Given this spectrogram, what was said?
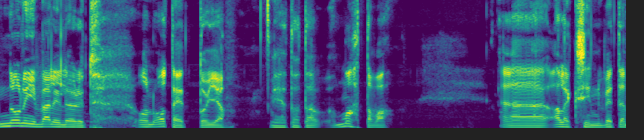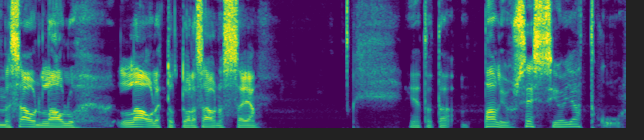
No niin, välilöydyt on otettu ja, ja tota, mahtava Aleksin vetämä saunalaulu laulettu tuolla saunassa ja, ja tota, paljon sessio jatkuu.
